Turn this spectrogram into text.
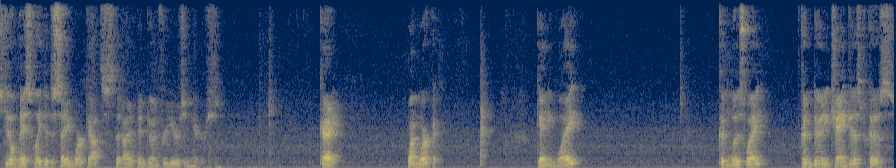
still basically did the same workouts that I had been doing for years and years. Okay. Wasn't working. Gaining weight. Couldn't lose weight. Couldn't do any changes because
